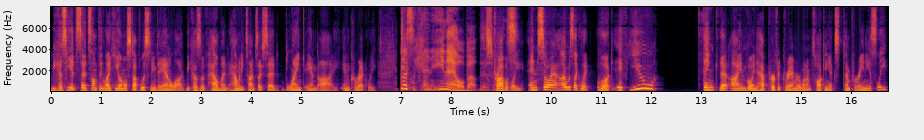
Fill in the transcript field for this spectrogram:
because he had said something like he almost stopped listening to analog because of how many how many times I said blank and I incorrectly. Did we get an email about this? Probably. Once? And so I was like, like, look, if you think that I'm going to have perfect grammar when I'm talking extemporaneously,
